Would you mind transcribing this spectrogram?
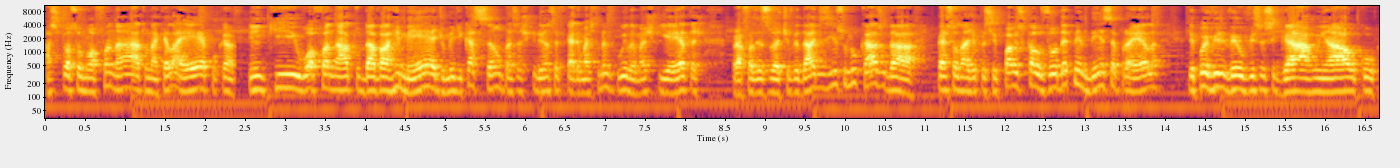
a situação no orfanato, naquela época em que o orfanato dava remédio, medicação para essas crianças ficarem mais tranquilas, mais quietas para fazer suas atividades. E isso, no caso da personagem principal, isso causou dependência para ela. Depois veio o vício em cigarro, em álcool,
